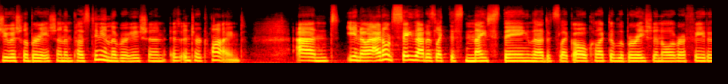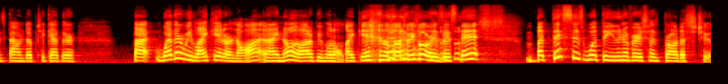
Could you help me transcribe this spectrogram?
Jewish liberation and Palestinian liberation is intertwined. And, you know, I don't say that as like this nice thing that it's like, oh, collective liberation, all of our fate is bound up together. But whether we like it or not, and I know a lot of people don't like it and a lot of people resist it, but this is what the universe has brought us to.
